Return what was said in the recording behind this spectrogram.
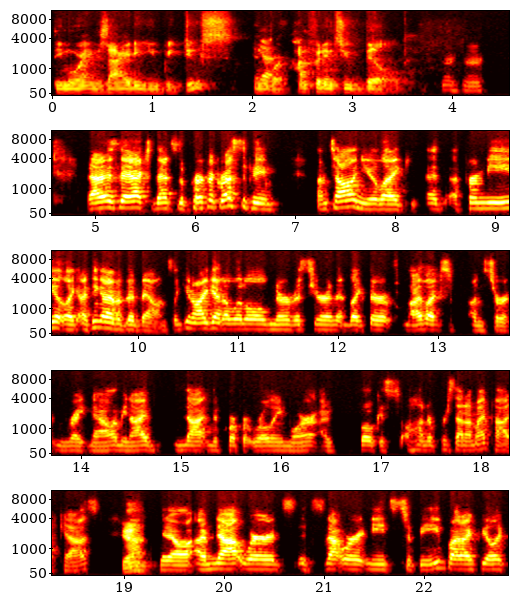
the more anxiety you reduce and yes. the more confidence you build. Mm-hmm. That is the act. That's the perfect recipe. I'm telling you, like uh, for me, like I think I have a good balance. Like you know, I get a little nervous here and then. Like there, my life's uncertain right now. I mean, I'm not in the corporate world anymore. I focus 100% on my podcast. Yeah. You know, I'm not where it's it's not where it needs to be, but I feel like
